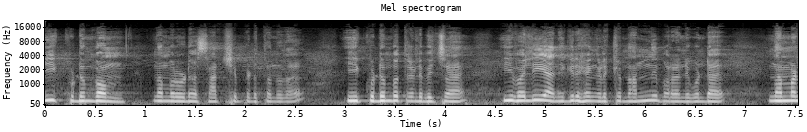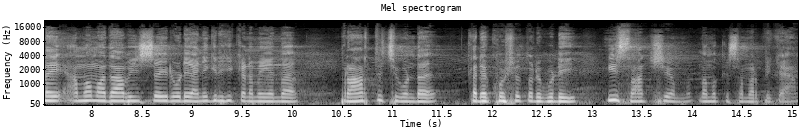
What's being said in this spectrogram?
ഈ കുടുംബം നമ്മളോട് സാക്ഷ്യപ്പെടുത്തുന്നത്. ഈ കുടുംബത്തിന് ലഭിച്ച ഈ വലിയ അനുഗ്രഹങ്ങൾക്ക് നന്ദി പറഞ്ഞുകൊണ്ട് നമ്മളെ അമ്മ ഈശോയിലൂടെ അനുഗ്രഹിക്കണമേ എന്ന് പ്രാർത്ഥിച്ചുകൊണ്ട് കരഘോഷത്തോടു കൂടി ഈ സാക്ഷ്യം നമുക്ക് സമർപ്പിക്കാം.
